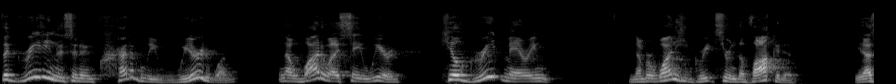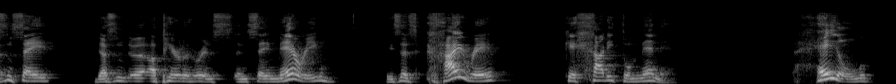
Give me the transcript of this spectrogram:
the greeting is an incredibly weird one. Now, why do I say weird? He'll greet Mary. Number one, he greets her in the vocative. He doesn't say, doesn't uh, appear to her and, and, say Mary. He says, Chaire kecharitomene. Hail,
